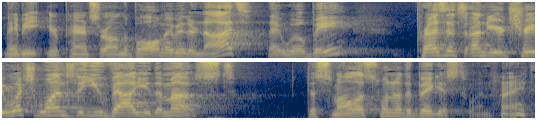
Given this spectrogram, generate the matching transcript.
Maybe your parents are on the ball, maybe they're not, they will be. Presents under your tree, which ones do you value the most? The smallest one or the biggest one, right?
